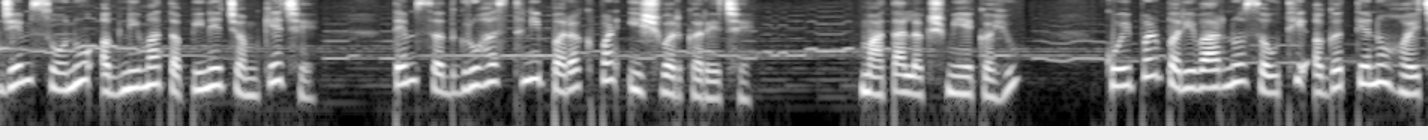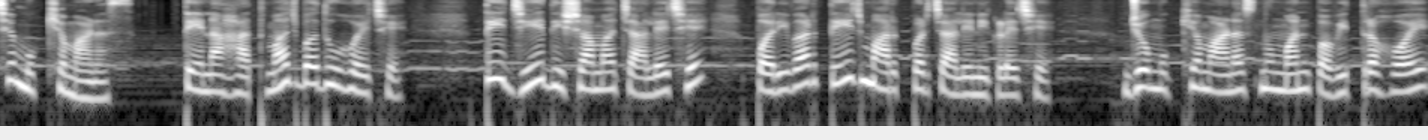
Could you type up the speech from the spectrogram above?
જેમ સોનું અગ્નિમાં તપીને ચમકે છે, તેમ સદગૃહસ્થની પરખ પણ ઈશ્વર કરે છે. માતા લક્ષ્મીએ કહ્યું કોઈપણ પરિવારનો સૌથી અગત્યનો હોય છે મુખ્ય માણસ. તેના હાથમાં જ બધું હોય છે. તે જે દિશામાં ચાલે છે, પરિવાર તે જ માર્ગ પર ચાલી નીકળે છે. જો મુખ્ય માણસનું મન પવિત્ર હોય,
